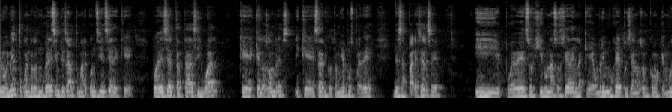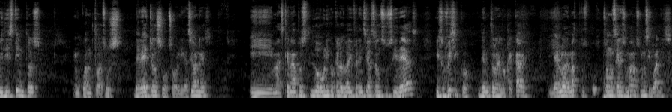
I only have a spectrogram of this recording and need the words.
movimiento, cuando las mujeres empiezan a tomar conciencia de que pueden ser tratadas igual que, que, los hombres y que esa dicotomía pues puede desaparecerse y puede surgir una sociedad en la que hombre y mujer pues ya no son como que muy distintos en cuanto a sus derechos, sus obligaciones y más que nada pues lo único que los va a diferenciar son sus ideas y su físico dentro de lo que cabe y ya en lo demás pues somos seres humanos, somos iguales.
